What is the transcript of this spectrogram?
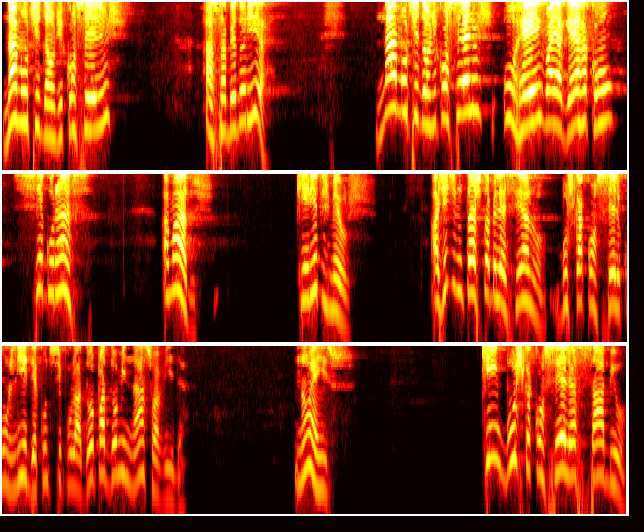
Na multidão de conselhos, há sabedoria. Na multidão de conselhos, o rei vai à guerra com segurança. Amados, queridos meus, a gente não está estabelecendo buscar conselho com líder, com discipulador para dominar a sua vida. Não é isso. Quem busca conselho é sábio.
